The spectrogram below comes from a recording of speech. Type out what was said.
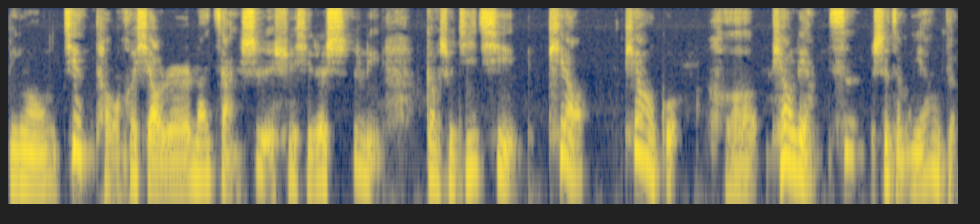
并用箭头和小人儿来展示学习的示例，告诉机器跳、跳过和跳两次是怎么样的。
